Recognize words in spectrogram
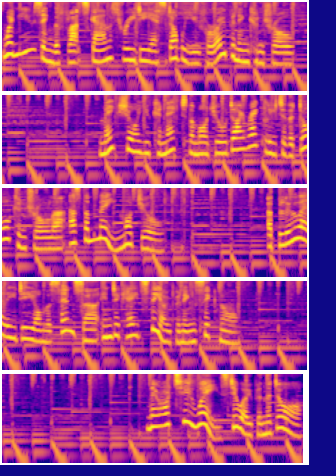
When using the FlatScan 3D SW for opening control, make sure you connect the module directly to the door controller as the main module. A blue LED on the sensor indicates the opening signal. There are two ways to open the door.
